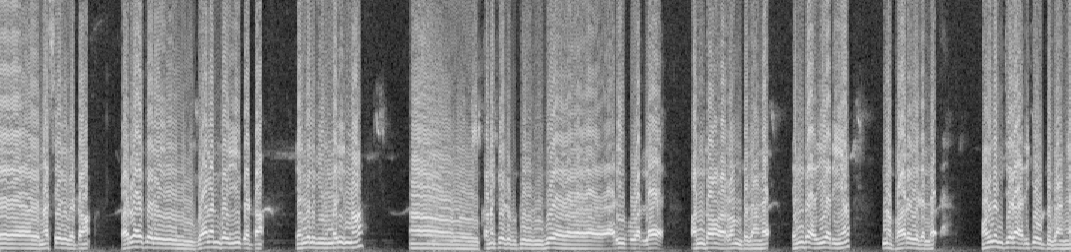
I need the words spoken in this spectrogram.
அஹ், கட்டோம் கேட்டோம். வருவாய்த்துறை வேளாண் துறையும் கேட்டோம். எங்களுக்கு இது மாதிரி இன்னும் கணக்கெடுப்புக்கு இது அறிவிப்பு வரல. வந்தோம் வர்றோம்னு இருக்காங்க. எந்த அதிகாரியும் இன்னும் பார்வையிடலை. முதலமைச்சராக அறிக்கை விட்டுருக்காங்க.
